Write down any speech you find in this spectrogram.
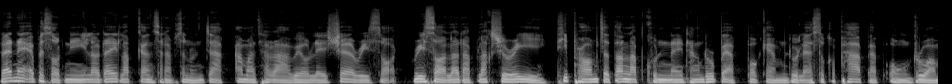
และใน episode นี้เราได้รับการสนับสนุนจาก Amatara Well Leisure Resort รีสอร์ทระดับ Luxury ที่พร้อมจะต้อนรับคุณในทั้งรูปแบบโปรแกรมดูแลสุขภาพแบบองค์รวม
